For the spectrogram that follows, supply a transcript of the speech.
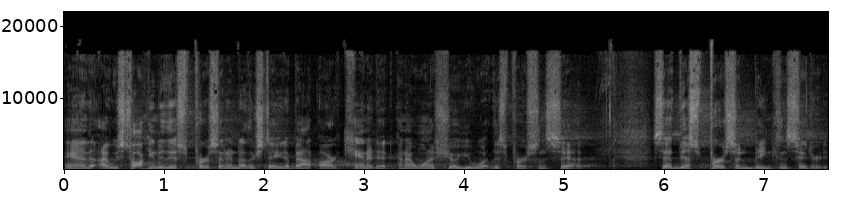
And I was talking to this person in another state about our candidate, and I want to show you what this person said. Said this person being considered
